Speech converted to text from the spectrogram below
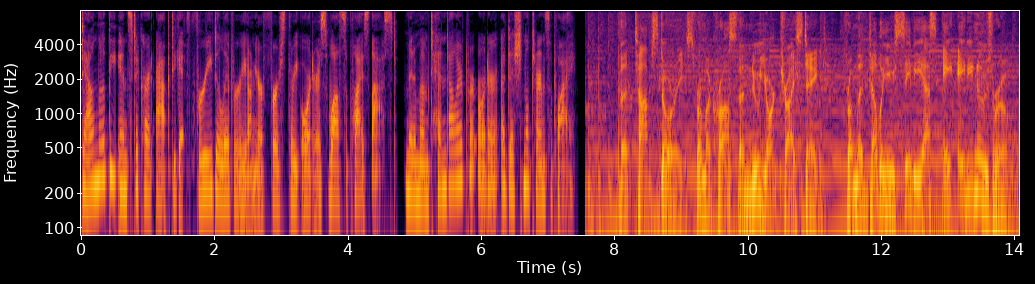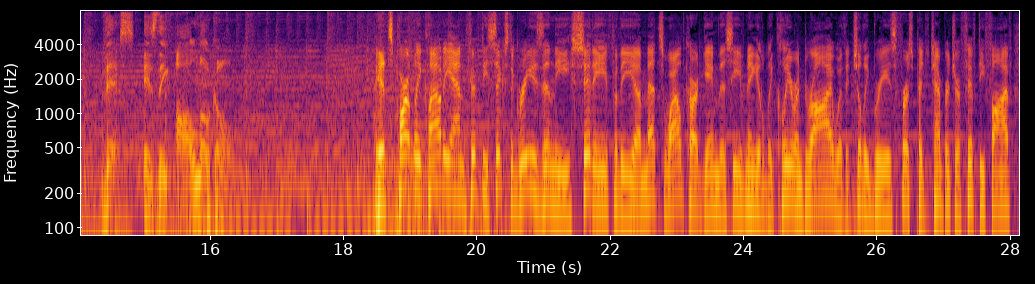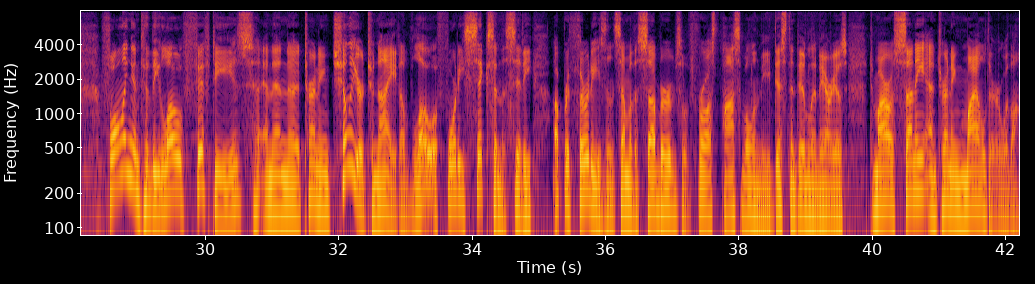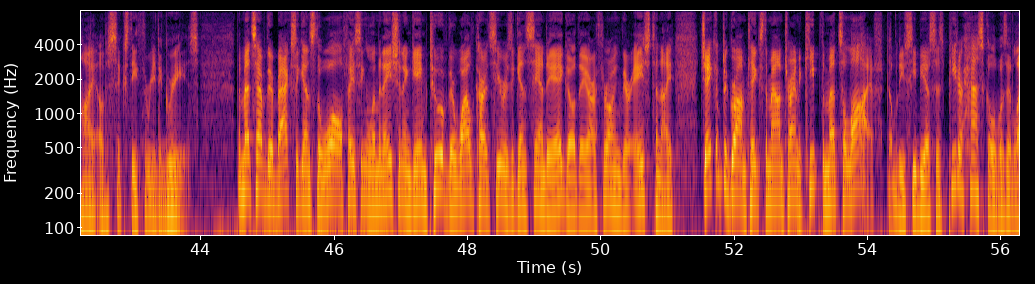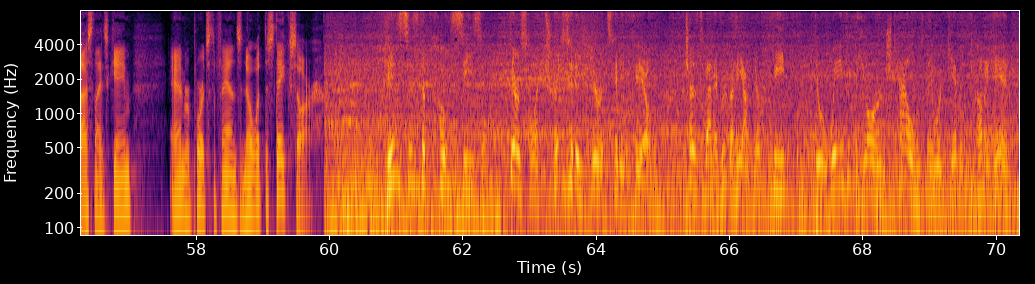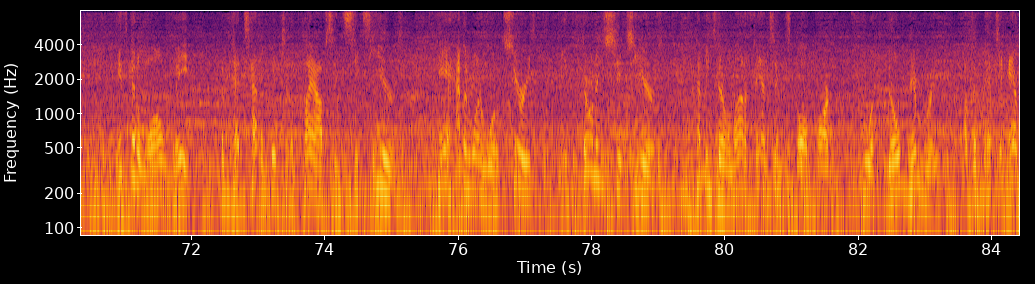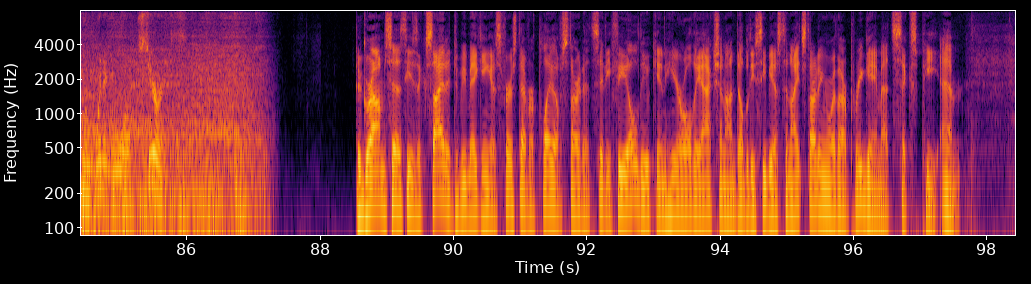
Download the Instacart app to get free delivery on your first three orders while supplies last. Minimum $10 per order, additional term supply. The top stories from across the New York tri state from the WCBS 880 Newsroom. This is the All Local. It's partly cloudy and 56 degrees in the city for the uh, Mets wildcard game this evening. It'll be clear and dry with a chilly breeze. First pitch temperature 55, falling into the low 50s, and then uh, turning chillier tonight. A low of 46 in the city, upper 30s in some of the suburbs, with frost possible in the distant inland areas. Tomorrow, sunny and turning milder with a high of 63 degrees. The Mets have their backs against the wall, facing elimination in Game 2 of their wildcard series against San Diego. They are throwing their ace tonight. Jacob DeGrom takes the mound trying to keep the Mets alive. WCBS's Peter Haskell was at last night's game and reports the fans know what the stakes are. This is the postseason. There's electricity here at Citi Field. Just about everybody on their feet. They're waving the orange towels they were given coming in. It's been a long wait the Mets haven't been to the playoffs in six years. They haven't won a World Series in 36 years. That means there are a lot of fans in this ballpark who have no memory of the Mets ever winning a World Series. DeGrom says he's excited to be making his first ever playoff start at Citi Field. You can hear all the action on WCBS tonight, starting with our pregame at 6 p.m.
